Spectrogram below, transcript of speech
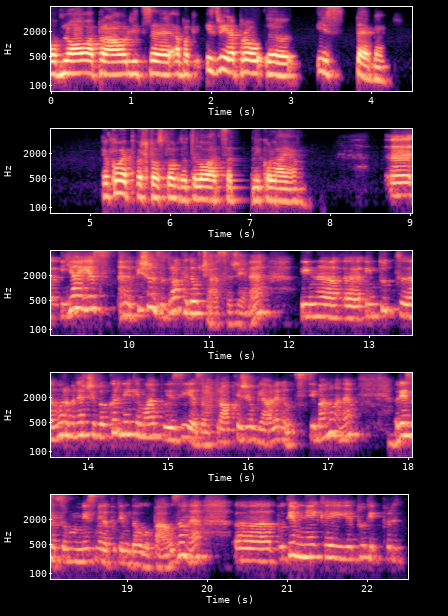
obnova pravljice, ampak izvira prav uh, iz tebe. Kako je prišlo sploh do telovadca Nikolaja? Uh, ja, jaz pišem za otroke dolg časa že. Ne? In, uh, in tudi moram reči, da je bilo kar nekaj moje poezije za otroke že objavljene v Cicibanu. Res sem imela potem dolgo pauzo. Uh, potem nekaj je tudi pred,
